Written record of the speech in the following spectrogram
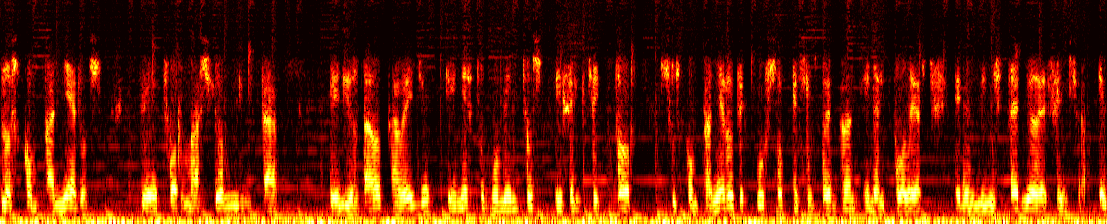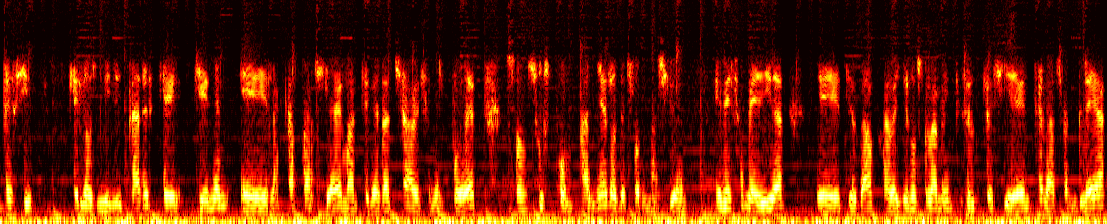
Los compañeros de formación militar de Diosdado Cabello en estos momentos es el sector, sus compañeros de curso que se encuentran en el poder, en el Ministerio de Defensa. Es decir, que los militares que tienen eh, la capacidad de mantener a Chávez en el poder son sus compañeros de formación. En esa medida, eh, Diosdado Cabello no solamente es el presidente de la Asamblea,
